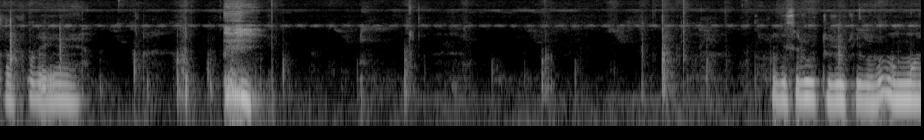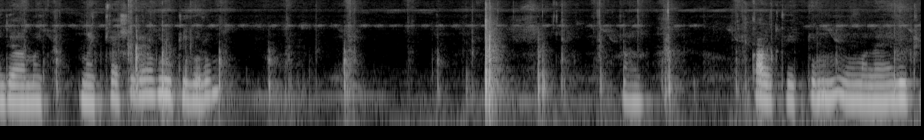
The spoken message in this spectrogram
তারপরে রুটি রুটি করুন মজা মাইকে আসলে রুটি করুন কালকে একটু মানে রুটি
